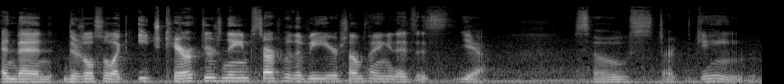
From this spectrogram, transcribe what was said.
And then there's also like each character's name starts with a V or something. It's, it's yeah. So start game.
